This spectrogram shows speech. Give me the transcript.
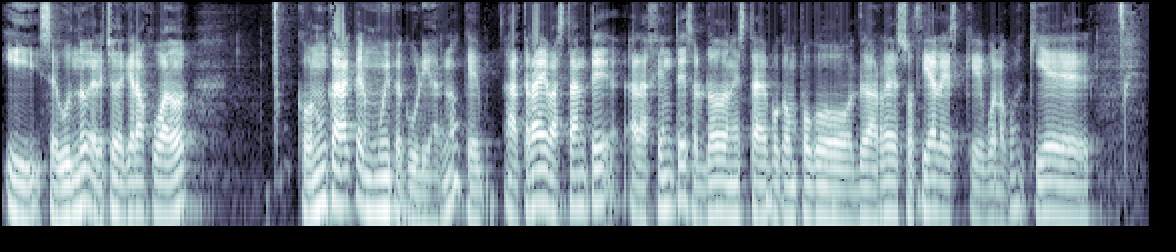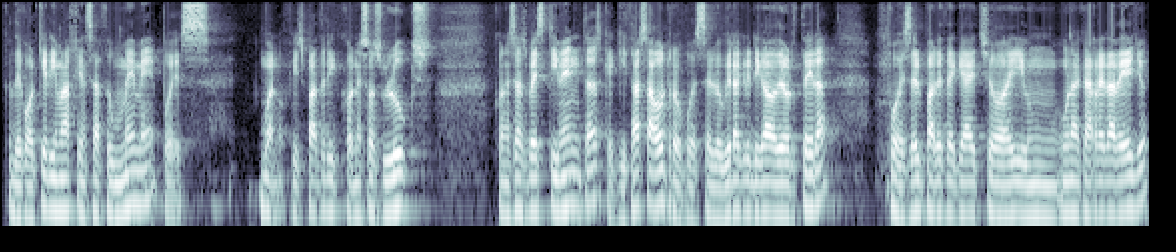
y segundo, el hecho de que era un jugador con un carácter muy peculiar, ¿no? Que atrae bastante a la gente, sobre todo en esta época un poco de las redes sociales, que bueno, cualquier de cualquier imagen se hace un meme, pues bueno, Fitzpatrick con esos looks, con esas vestimentas, que quizás a otro pues se le hubiera criticado de hortera, pues él parece que ha hecho ahí una carrera de ello.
